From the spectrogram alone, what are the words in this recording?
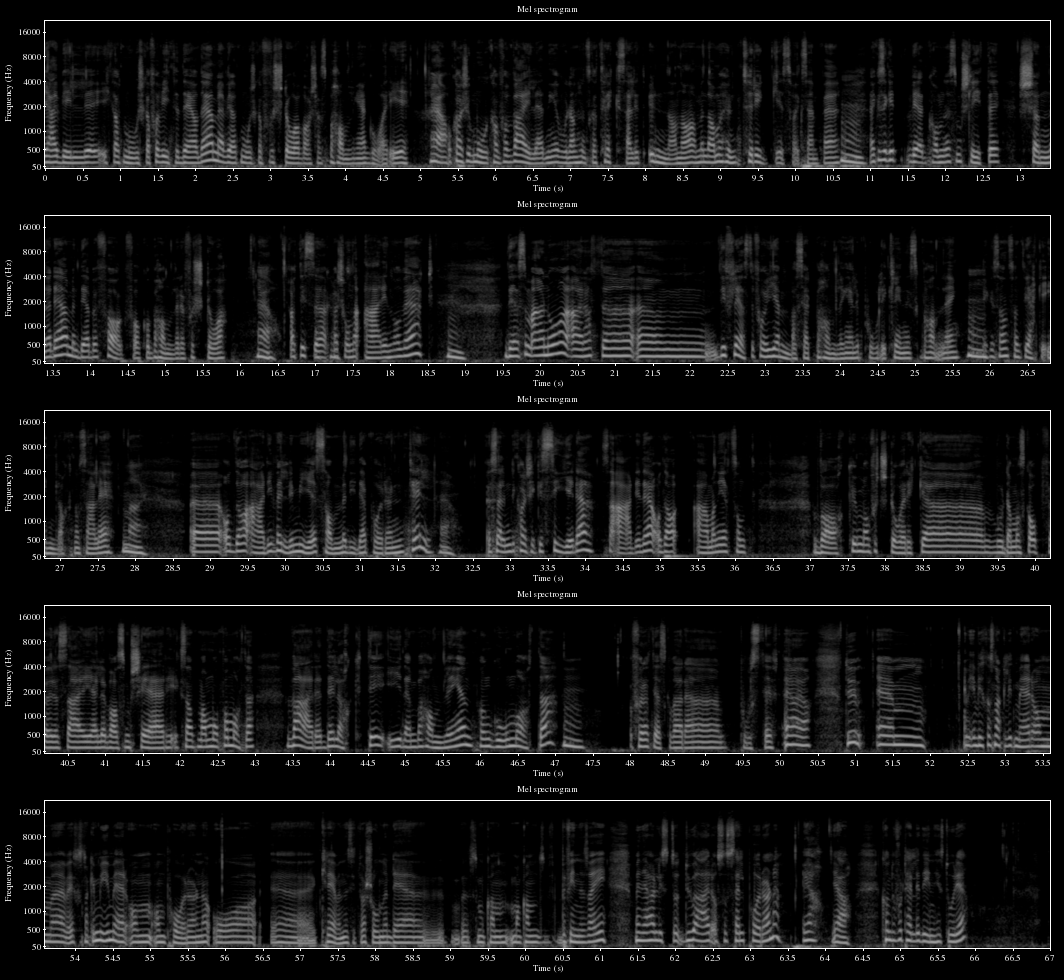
jeg vil ikke at mor skal få vite det og det, men jeg vil at mor skal forstå hva slags behandling jeg går i. Ja. Og kanskje mor kan få veiledning i hvordan hun skal trekke seg litt unna nå, men da må hun trygges, f.eks. Mm. Det er ikke sikkert vedkommende som sliter, skjønner det, men det bør fagfolk og behandlere forstå. Ja. At disse personene er involvert. Mm. Det som er nå, er at um, de fleste får hjemmebasert behandling eller poliklinisk behandling. Mm. Ikke sant? Sånn at de er ikke innlagt noe særlig. Eh, og da er de veldig mye sammen med de de er pårørende til. Ja. Selv om de kanskje ikke sier det, så er de det. Og da er man i et sånt vakuum. Man forstår ikke hvordan man skal oppføre seg, eller hva som skjer. Ikke sant? Man må på en måte være delaktig i den behandlingen på en god måte Mm. for at det skal være positivt. Ja, ja. Du, um vi vi skal snakke litt mer om eh, Vi skal snakke mye mer om, om pårørende og eh, krevende situasjoner det som kan, man kan befinne seg i. Men jeg har lyst til Du er også selv pårørende. Ja. Ja. Kan du fortelle din historie?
